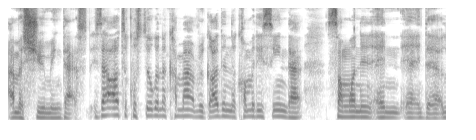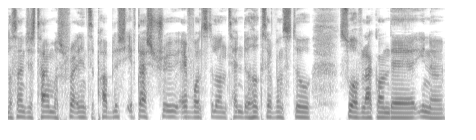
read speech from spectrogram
I'm assuming that is that article still going to come out regarding the comedy scene that someone in, in, in the Los Angeles Times was threatening to publish. If that's true, everyone's still on tender hooks. Everyone's still sort of like on their, you know,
